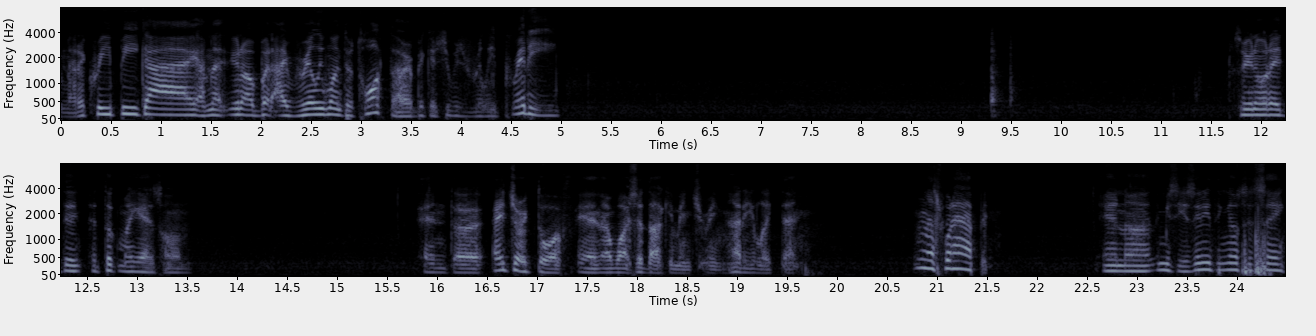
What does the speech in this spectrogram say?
I'm not a creepy guy. I'm not, you know, but I really wanted to talk to her because she was really pretty. So you know what I did? I took my ass home. And uh, I jerked off and I watched a documentary. How do you like that? And that's what happened. And uh, let me see, is there anything else to say?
